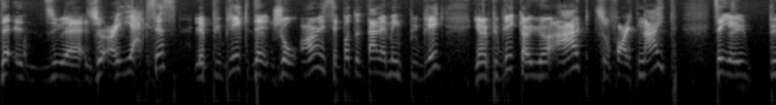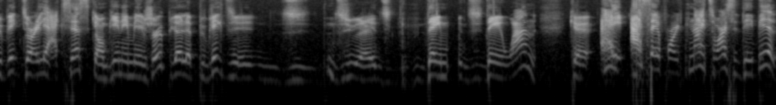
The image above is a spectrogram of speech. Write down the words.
du, du, Early Access, le public de Joe 1, c'est pas tout le temps le même public. Il y a un public qui a eu un hype sur Fortnite. Il y a eu le public du Early Access qui ont bien aimé le jeu, puis là, le public du, du, du, du, day, du Day One que, hey, assez Fortnite, tu vois, c'est débile.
